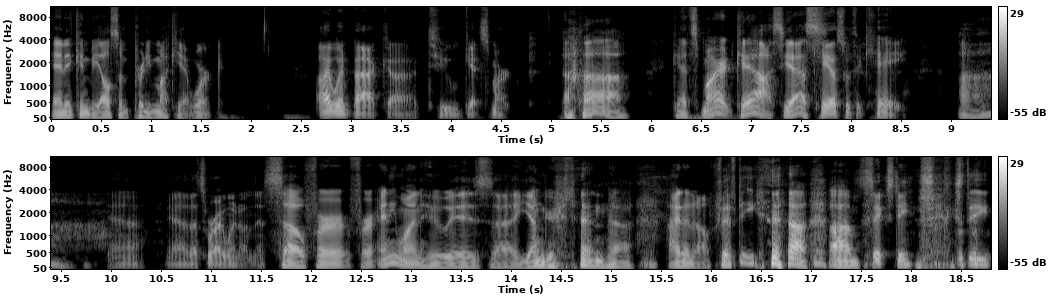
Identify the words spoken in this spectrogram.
and it can be also pretty mucky at work. I went back uh, to Get Smart, Aha! Get smart, chaos. Yes. Chaos with a K. Ah. Yeah, yeah, that's where I went on this. So for for anyone who is uh, younger than uh, I don't know fifty, um, 60. 60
